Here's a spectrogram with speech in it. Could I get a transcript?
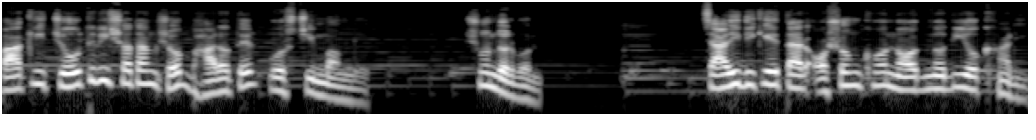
বাকি চৌত্রিশ শতাংশ ভারতের পশ্চিমবঙ্গে। সুন্দরবন। চারিদিকে তার অসংখ্য নদ নদী ও খাঁড়ি।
